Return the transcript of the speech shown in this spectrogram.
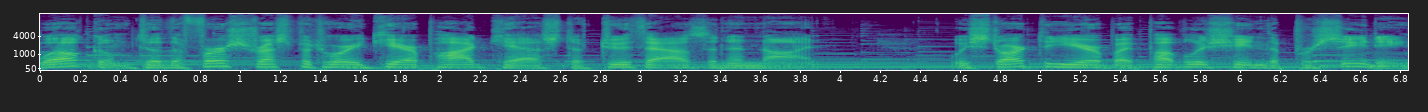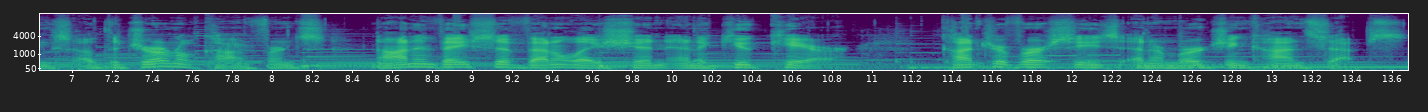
Welcome to the first respiratory care podcast of 2009. We start the year by publishing the proceedings of the journal conference Non Invasive Ventilation and Acute Care Controversies and Emerging Concepts.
